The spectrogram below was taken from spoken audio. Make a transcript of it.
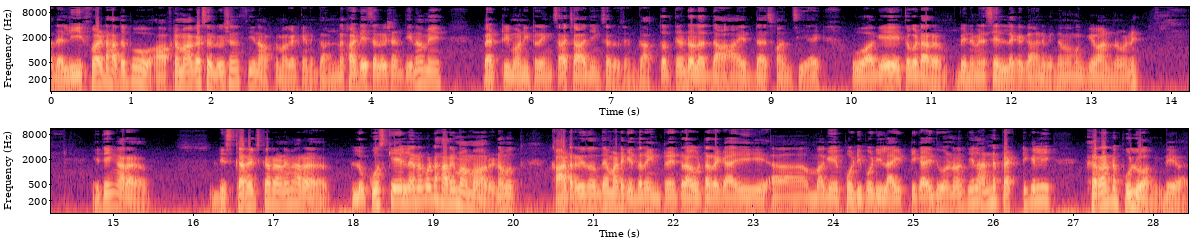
ද ලීෆට හදපු ආෆ්ටමාගට සලූෂන් තින ආෆ්ටමගට කෙන ගන්න කඩේ සලූෂන් තින මේ බැට්‍රි මොනිටරෙන් සා චාර්ජිං සලූෂන් ගත්තොත්ය ඩොල දාහ එදස් පන්සියයි ඕගේ එතකොට අර වෙනමෙන සෙල්ල එක ගාන වෙනමම ගෙවන්න ඕනේ. ඉතින් අර ඩිස්කරජ් කරනම අර ලොකුස් කේල් යනකොට හරි මමාරු නමුත් කාටරතොද මට ගෙදර ඉන්ට්‍රේට් රවටර එකයි මගේ පොඩි පොඩි ලයිට්ටිකයි දුවනවා කියලා අන්න ප්‍රක්ටිකලි කරන්න පුළුවන් දේවල්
